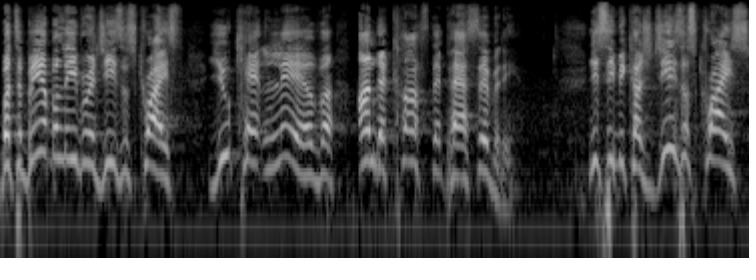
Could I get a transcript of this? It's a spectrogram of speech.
But to be a believer in Jesus Christ, you can't live under constant passivity. You see, because Jesus Christ,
